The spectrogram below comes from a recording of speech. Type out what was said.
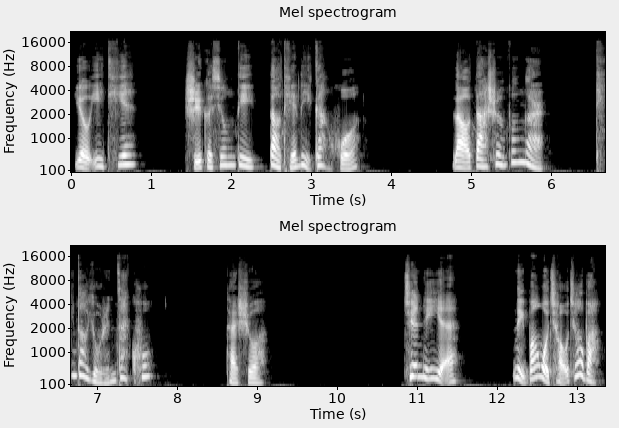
有一天，十个兄弟到田里干活，老大顺风耳听到有人在哭，他说：“千里眼，你帮我瞧瞧吧。”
